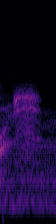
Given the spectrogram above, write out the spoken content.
Mars.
